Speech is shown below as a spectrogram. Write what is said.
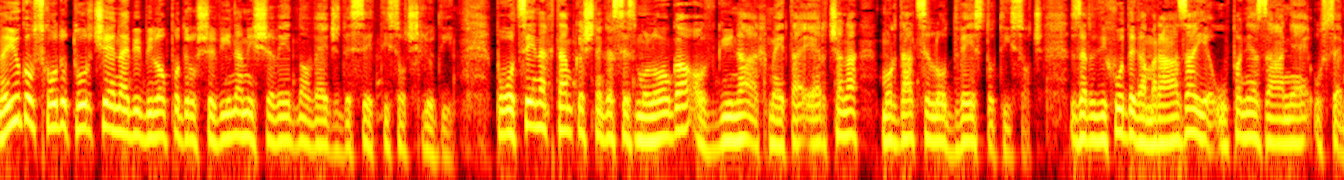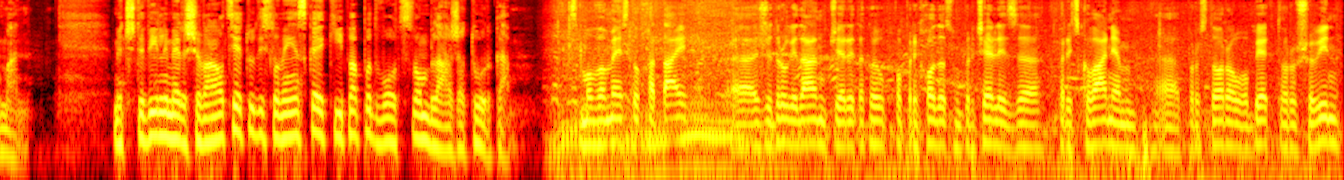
Na jugovzhodu Turčije naj bi bilo pod ruševinami še vedno več deset tisoč ljudi. Po ocenah tamkajšnjega sezmologa Ovgina Ahmeta Erčana morda celo dvesto tisoč. Zaradi hudega mraza je upanja za nje vse manj. Med številnimi reševalci je tudi slovenska ekipa pod vodstvom Blaža Turka. Smo v mestu Hataj, že drugi dan, včeraj takoj po prihodu smo pričeli z preiskovanjem prostorov, objektov, ruševin.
